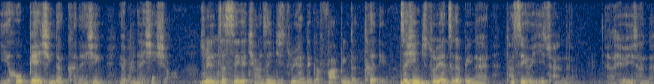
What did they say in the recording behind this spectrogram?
以后变形的可能性要比男性小，所以这是一个强直性脊柱炎的一个发病的特点。这性脊柱炎这个病呢，它是有遗传的，啊，有遗传的。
